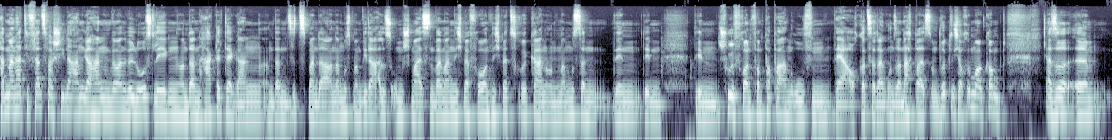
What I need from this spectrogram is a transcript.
hat man hat die Pflanzmaschine angehangen, wenn man will loslegen und dann hakelt der Gang und dann sitzt man da und dann muss man wieder alles umschmeißen, weil man nicht mehr vor und nicht mehr zurück kann und man muss dann den, den, den Schulfreund vom Papa anrufen, der auch Gott sei Dank unser Nachbar ist und wirklich auch immer kommt. Also, ähm,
